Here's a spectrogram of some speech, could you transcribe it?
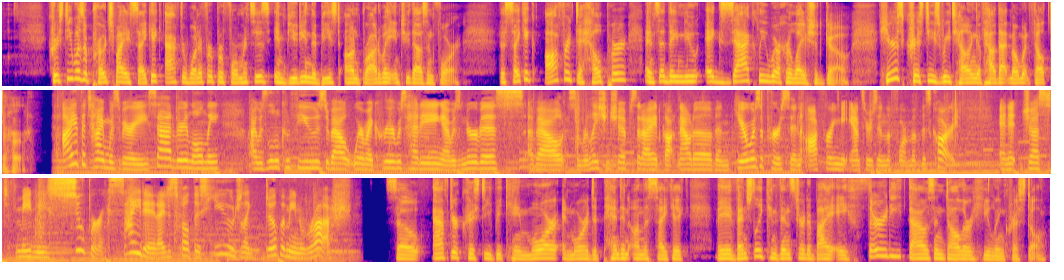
Christy was approached by a psychic after one of her performances in Beauty and the Beast on Broadway in 2004. The psychic offered to help her and said they knew exactly where her life should go. Here's Christy's retelling of how that moment felt to her. I, at the time, was very sad, very lonely. I was a little confused about where my career was heading. I was nervous about some relationships that I had gotten out of. And here was a person offering me answers in the form of this card. And it just made me super excited. I just felt this huge, like, dopamine rush. So, after Christy became more and more dependent on the psychic, they eventually convinced her to buy a $30,000 healing crystal.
